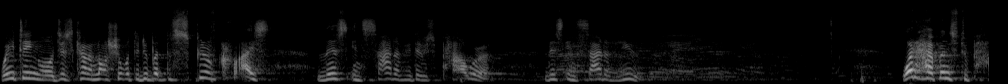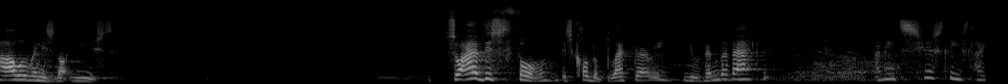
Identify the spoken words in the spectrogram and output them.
waiting, or just kind of not sure what to do. But the Spirit of Christ lives inside of you. There is power lives inside of you. What happens to power when it's not used? So I have this phone. It's called the BlackBerry. You remember that? I mean, seriously, it's like,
